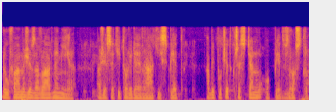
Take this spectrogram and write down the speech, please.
Doufáme, že zavládne mír a že se tito lidé vrátí zpět aby počet křesťanů opět vzrostl.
